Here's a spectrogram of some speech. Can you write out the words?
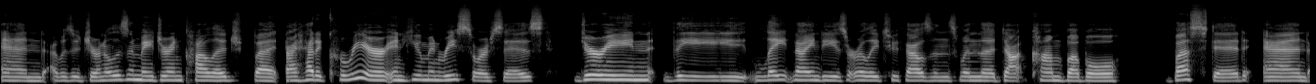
and I was a journalism major in college, but I had a career in human resources during the late 90s, early 2000s when the dot com bubble busted. And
